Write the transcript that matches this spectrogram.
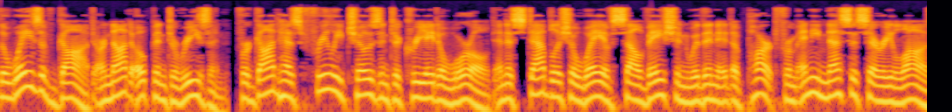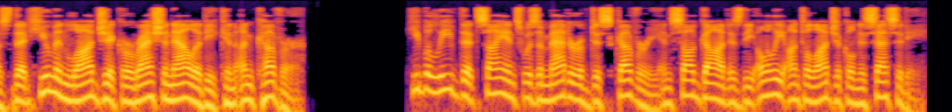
The ways of God are not open to reason, for God has freely chosen to create a world and establish a way of salvation within it apart from any necessary laws that human logic or rationality can uncover." He believed that science was a matter of discovery and saw God as the only ontological necessity.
